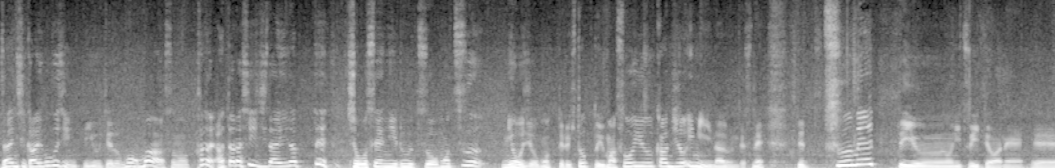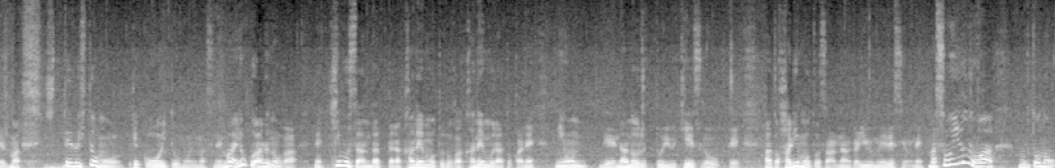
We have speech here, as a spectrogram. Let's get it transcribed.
在日外国人っていうけどもまあそのかなり新しい時代になって朝鮮にルーツを持つ名字を持ってる人というまあそういう感じの意味になるんですねで通名ってっていうのについてはね、えー、まあ、知ってる人も結構多いと思いますね。まあ、よくあるのが、ね、キムさんだったら金本とか金村とかね、日本で名乗るというケースが多くて、あと張本さんなんか有名ですよね。まあ、そういうのは元の、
